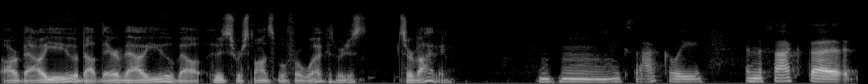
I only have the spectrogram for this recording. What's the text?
our value, about their value, about who's responsible for what, because we're just surviving. Mm-hmm, exactly. And the fact that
